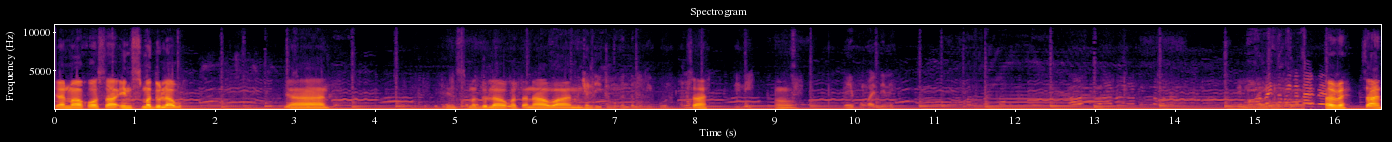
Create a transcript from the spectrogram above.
Yan mga kosa, Ins Madulaw. Yan. Ins Madulaw, Katanawan. Diyan dito maganda mag-ipon. Ano? Saan? Dini? Oh. May ipon kayo dini? May mga ipon. Sabay-sabay na tayo, Ay, be, saan?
